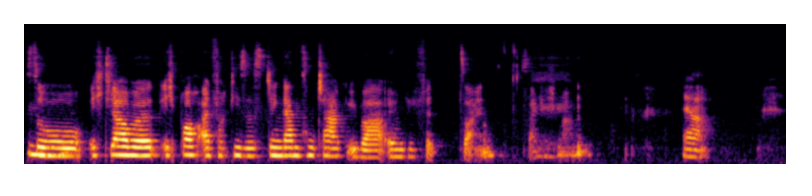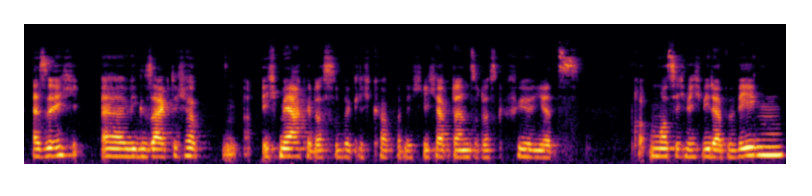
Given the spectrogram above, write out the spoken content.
So, ich glaube, ich brauche einfach dieses den ganzen Tag über irgendwie fit sein, sag ich mal. Ja. Also ich, äh, wie gesagt, ich habe, ich merke das so wirklich körperlich. Ich habe dann so das Gefühl, jetzt muss ich mich wieder bewegen.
